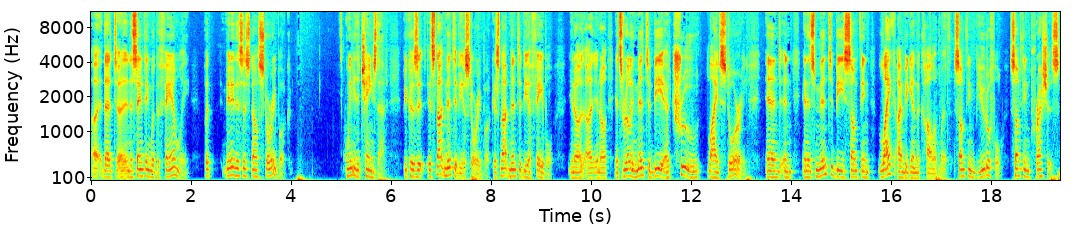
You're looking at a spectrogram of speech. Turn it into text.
uh, that, uh, and the same thing with the family. But many of this is now storybook. We need to change that because it, it's not meant to be a storybook. It's not meant to be a fable. You know, uh, you know, it's really meant to be a true life story, and and and it's meant to be something like I began the column with, something beautiful, something precious.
